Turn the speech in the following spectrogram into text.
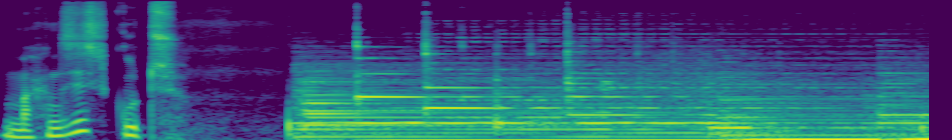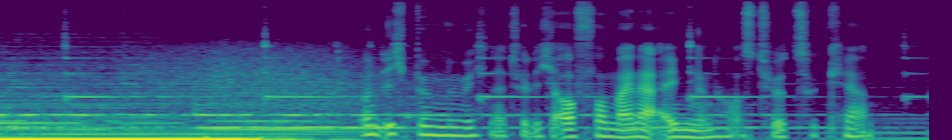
Machen Sie es gut. Und ich bemühe mich natürlich auch vor meiner eigenen Haustür zu kehren.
